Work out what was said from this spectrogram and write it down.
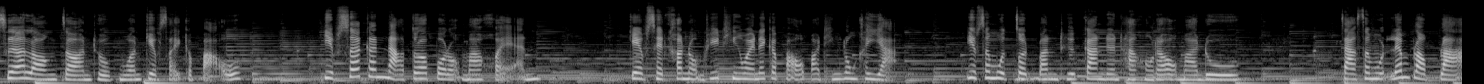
เสื้อลองจอนถูกม้วนเก็บใส่กระเป๋า หยิบเสื้อกันหนาวตัวโปรดออกมาแขวน เก็บเศษขนมที่ทิ้งไว้ในกระเป๋ามาทิ้งลงขยะ หยิบสมุดจดบันทึกการเดินทางของเราออกมาดู จากสมุดเล่มเปล่า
